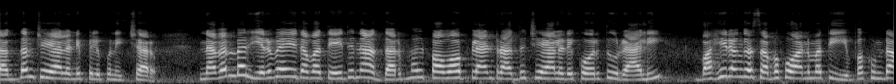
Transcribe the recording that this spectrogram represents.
దగ్ధం చేయాలని పిలుపునిచ్చారు. నవంబర్ ఇరవై ఐదవ తేదీన థర్మల్ పవర్ ప్లాంట్ రద్దు చేయాలని కోరుతూ ర్యాలీ బహిరంగ సభకు అనుమతి ఇవ్వకుండా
